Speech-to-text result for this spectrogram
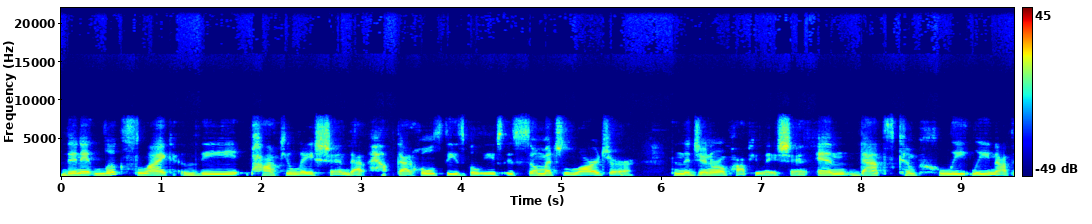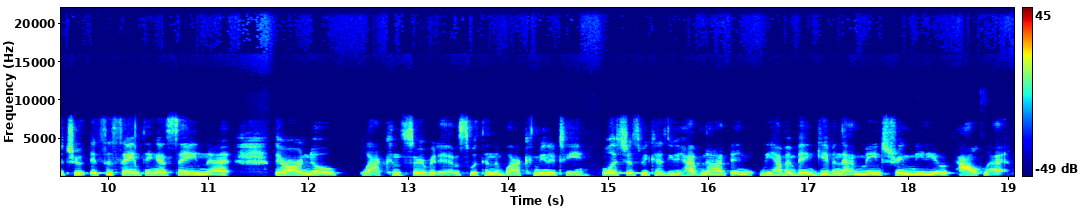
then it looks like the population that that holds these beliefs is so much larger than the general population. And that's completely not the truth. It's the same thing as saying that there are no black conservatives within the black community. Well, it's just because you have not been, we haven't been given that mainstream media outlet,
